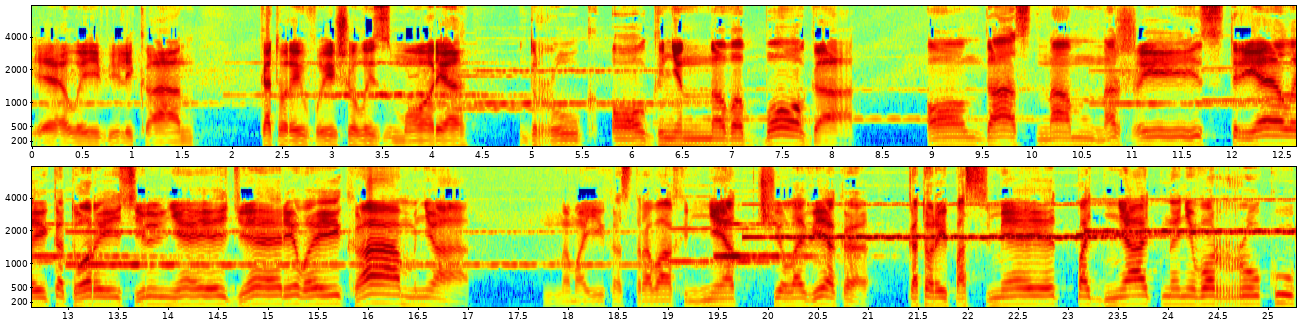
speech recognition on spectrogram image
Белый великан, который вышел из моря, друг огненного бога, он даст нам ножи и стрелы, которые сильнее дерева и камня. На моих островах нет человека, который посмеет поднять на него руку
